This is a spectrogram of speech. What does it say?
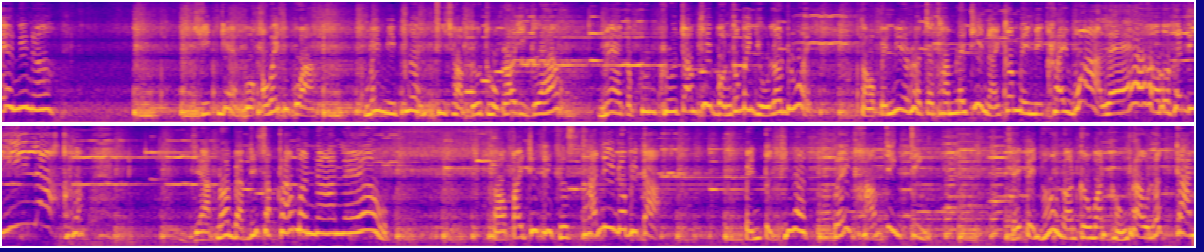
เองนี่นะคิดแย่บวกเอาไว้ดีกว่า ไม่มีเพื่อนที่ชอบดูถูกเราอีกแล้ว แม่กับคุณครูจอมขี้บ่นก็ไม่อยู่แล้วด้วย ต่อไปนี้เราจะทำอะไรที่ไหนก็ไม่มีใครว่าแล้วดีละอยากนอนแบบนี้สักครั้งมานานแล้ว ต่อไปที่นี่คือสถานีโนบิตะ เป็นตึกที่น่าเกรงขามจริง ๆ ใช้เป็นห้องนอนกลางวันของเราละกัน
